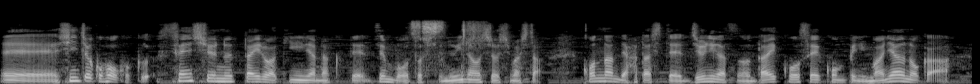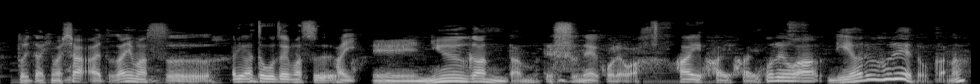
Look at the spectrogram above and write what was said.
えー進捗報告。先週塗った色は気に入らなくて、全部落として縫い直しをしました。こんなんで果たして12月の大構成コンペに間に合うのか、といただきました。ありがとうございます。はありがとうございます。はいい。えー、ニューガンダムですね、これは。はいはいはい。これは、リアルグレードかな？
